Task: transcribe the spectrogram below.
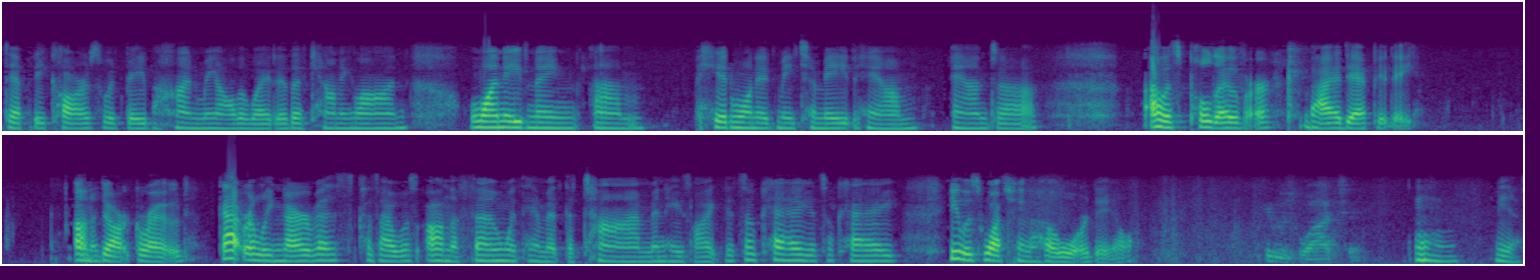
deputy cars would be behind me all the way to the county line. One evening, um, he had wanted me to meet him, and uh, I was pulled over by a deputy on a dark road. Got really nervous because I was on the phone with him at the time, and he's like, "It's okay, it's okay." He was watching the whole ordeal. He was watching. hmm Yes.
